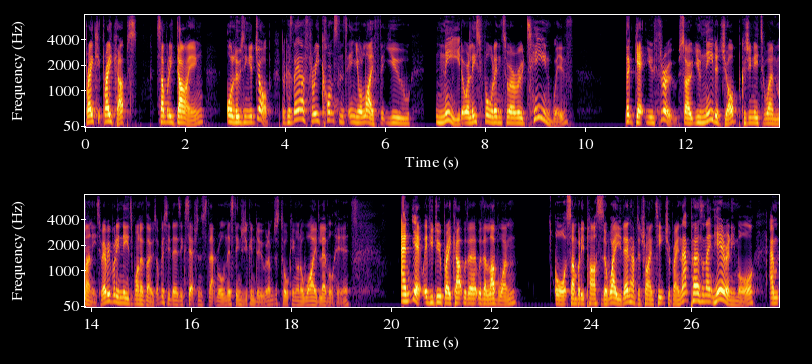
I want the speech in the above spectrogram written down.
break breakups, somebody dying, or losing your job because they are three constants in your life that you need or at least fall into a routine with that get you through. So you need a job because you need to earn money. So everybody needs one of those. Obviously there's exceptions to that rule and there's things you can do, but I'm just talking on a wide level here. And yeah, if you do break up with a with a loved one or somebody passes away, you then have to try and teach your brain that person ain't here anymore and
